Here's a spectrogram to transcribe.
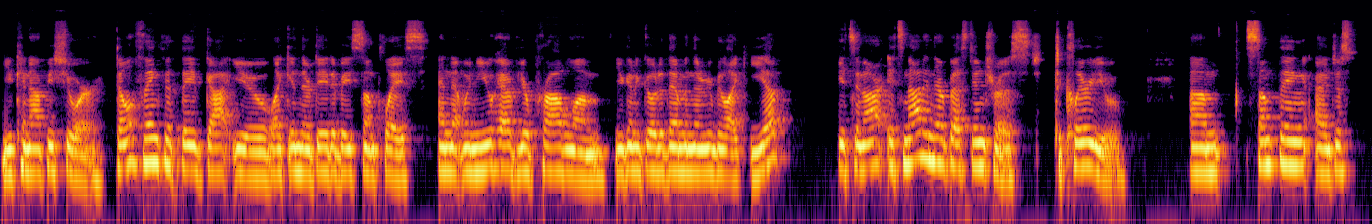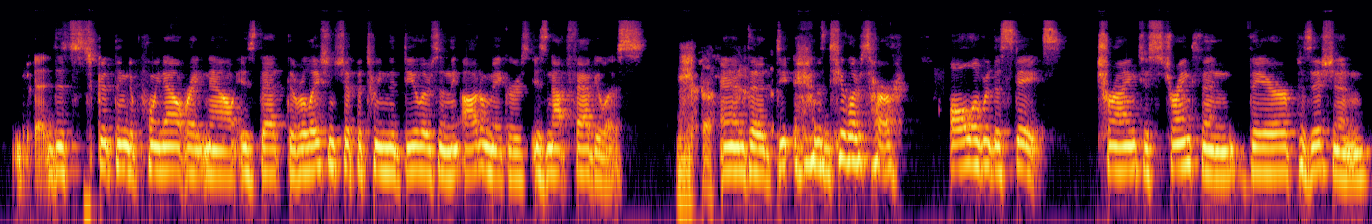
you cannot be sure. Don't think that they've got you like in their database someplace, and that when you have your problem, you're going to go to them and they're going to be like, "Yep, it's in our. It's not in their best interest to clear you." Um, something I just this good thing to point out right now is that the relationship between the dealers and the automakers is not fabulous and the, de- the dealers are all over the states trying to strengthen their position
